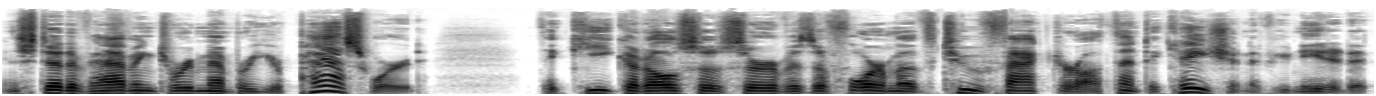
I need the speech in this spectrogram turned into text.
instead of having to remember your password. The key could also serve as a form of two-factor authentication if you needed it.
